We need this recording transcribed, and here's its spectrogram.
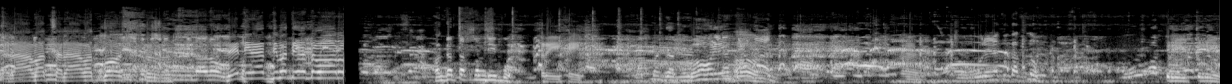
salamat, salamat boss. Hindi, di di ba tinatawaro? Hanggang tatlong libo. 3K. Mahuling ka man. Ayan. Kulay na ito tatlo. 3-3.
